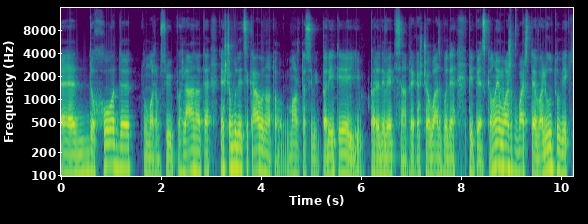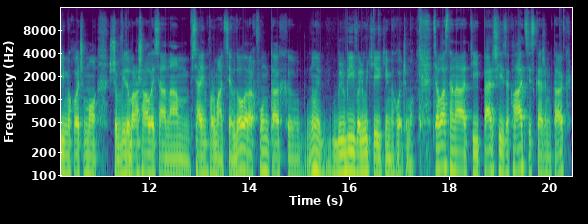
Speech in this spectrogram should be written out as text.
Е, Доходи. Тут можемо собі поглянути. Якщо буде цікаво, ну, то можете собі перейти і передивитися, наприклад, що у вас буде підписка. Ну і можемо побачити валюту, в якій ми хочемо, щоб відображалася нам вся інформація в доларах, фунтах, е, ну і в будь-якій валюті, якій ми хочемо. Це власне на тій першій закладці, скажімо так,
